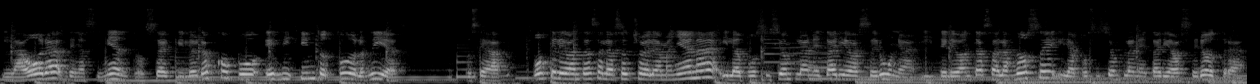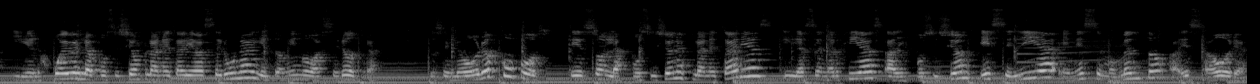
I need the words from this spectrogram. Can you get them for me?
la hora de nacimiento, o sea que el horóscopo es distinto todos los días. O sea, vos te levantás a las 8 de la mañana y la posición planetaria va a ser una, y te levantás a las 12 y la posición planetaria va a ser otra, y el jueves la posición planetaria va a ser una y el domingo va a ser otra. Los horóscopos son las posiciones planetarias y las energías a disposición ese día, en ese momento, a esa hora.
